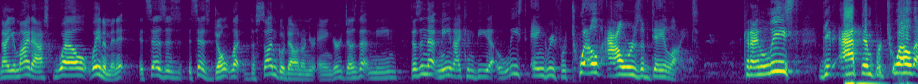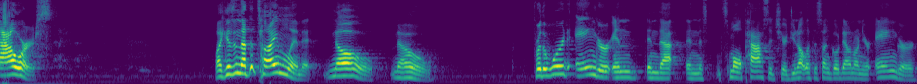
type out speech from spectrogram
Now you might ask, well, wait a minute. It says it says don't let the sun go down on your anger. Does that mean doesn't that mean I can be at least angry for 12 hours of daylight? Can I at least get at them for 12 hours? Like, isn't that the time limit? No, no. For the word anger in, in, that, in this small passage here, do not let the sun go down on your anger,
